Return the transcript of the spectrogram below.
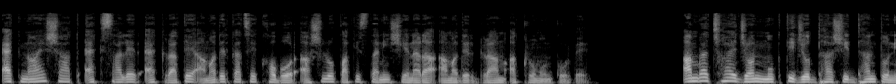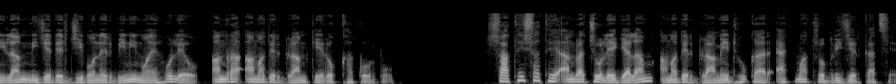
এক নয় সাত এক সালের এক রাতে আমাদের কাছে খবর আসলো, পাকিস্তানি সেনারা আমাদের গ্রাম আক্রমণ করবে। আমরা ছয় জন মুক্তিযোদ্ধা সিদ্ধান্ত নিলাম, নিজেদের জীবনের বিনিময়ে হলেও আমরা আমাদের গ্রামকে রক্ষা করব। সাথে সাথে আমরা চলে গেলাম আমাদের গ্রামে ঢুকার একমাত্র ব্রিজের কাছে।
